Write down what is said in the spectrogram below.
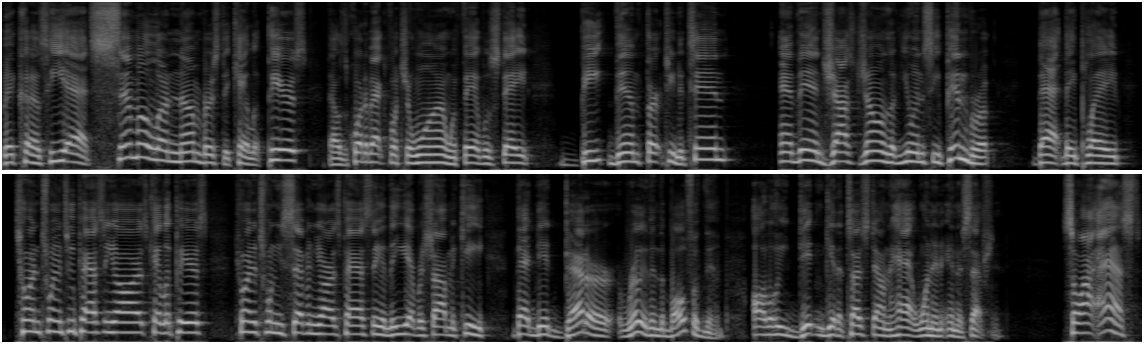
because he had similar numbers to Caleb Pierce. That was a quarterback for Chowan when Fayetteville State beat them 13 to 10. And then Josh Jones of UNC Pembroke that they played 222 passing yards, Caleb Pierce, 227 yards passing, and then you have Rashad McKee that did better, really, than the both of them, although he didn't get a touchdown and had one in interception. So I asked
